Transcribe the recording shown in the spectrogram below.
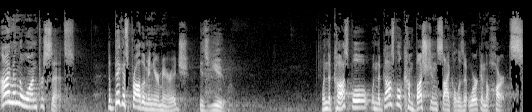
I'm in the 1%. The biggest problem in your marriage is you. When the gospel, when the gospel combustion cycle is at work in the hearts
